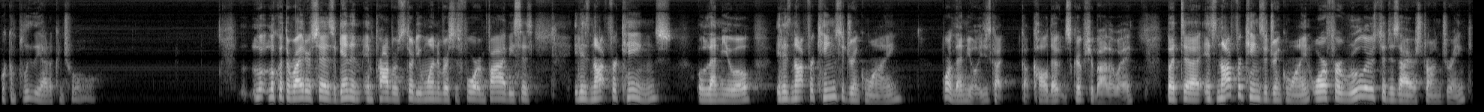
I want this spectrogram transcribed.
we're completely out of control. Look, look what the writer says again in, in Proverbs 31, verses 4 and 5. He says, It is not for kings, O Lemuel, it is not for kings to drink wine. Poor Lemuel, he just got, got called out in Scripture, by the way. But uh, it's not for kings to drink wine or for rulers to desire strong drink,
